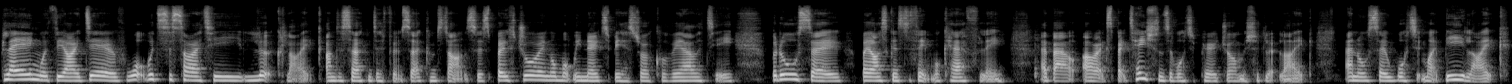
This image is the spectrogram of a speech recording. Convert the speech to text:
playing with the idea of what would society look like under certain different circumstances, both drawing on what we know to be historical reality, but also by asking us to think more carefully about our expectations of what a period drama should look like, and also what it might be like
